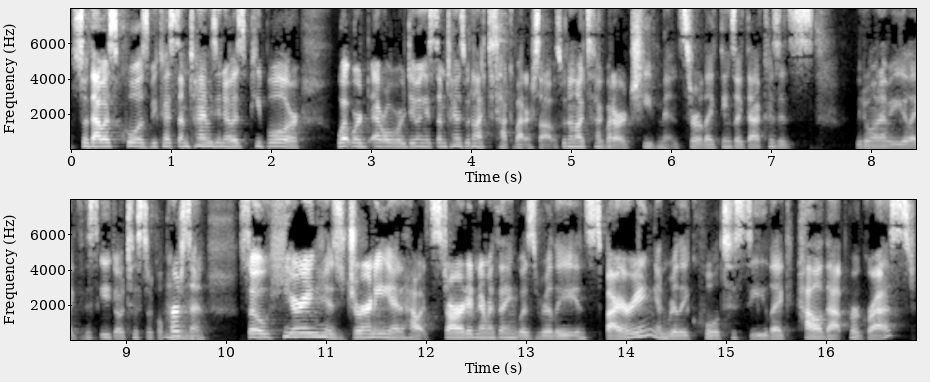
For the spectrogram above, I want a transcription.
So that was cool is because sometimes, you know, as people or what we're, what we're doing is sometimes we don't like to talk about ourselves. We don't like to talk about our achievements or like things like that because it's, we don't want to be like this egotistical mm-hmm. person. Mm-hmm. So hearing his journey and how it started and everything was really inspiring and really cool to see like how that progressed.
